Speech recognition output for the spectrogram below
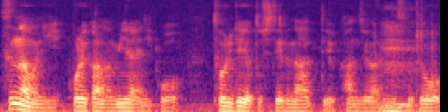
素直にこれからの未来にこう取り入れようとしてるなっていう感じがあるんですけど、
